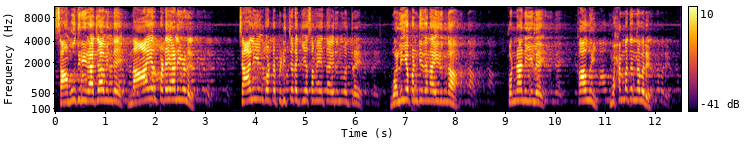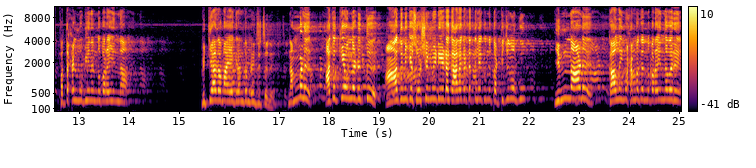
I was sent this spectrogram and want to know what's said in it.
സാമൂതിരി രാജാവിന്റെ നായർ പടയാളികൾ ചാലിയൻകോട്ട പിടിച്ചടക്കിയ സമയത്തായിരുന്നു അത്രേ. വലിയ പണ്ഡിതനായിരുന്ന പൊന്നാനിയിലെ കാളി മുഹമ്മദ് എന്നവര്. ഫത്തഹൽ മുബീൻ എന്ന് പറയുന്ന വിഖ്യാതമായ ഗ്രന്ഥം രചിച്ചത്. നമ്മൾ അതൊക്കെ ഒന്നെടുത്ത് ആധുനിക സോഷ്യൽ മീഡിയയുടെ കാലഘട്ടത്തിലേക്ക് ഒന്ന് തട്ടിച്ചു നോക്കൂ. ഇന്നാണ് കാളി മുഹമ്മദ് എന്ന് പറയുന്നവര്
